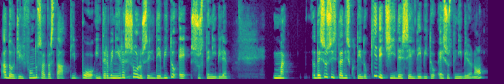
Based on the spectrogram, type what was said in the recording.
ad oggi il fondo salva stati può intervenire solo se il debito è sostenibile. Ma adesso si sta discutendo chi decide se il debito è sostenibile o no.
